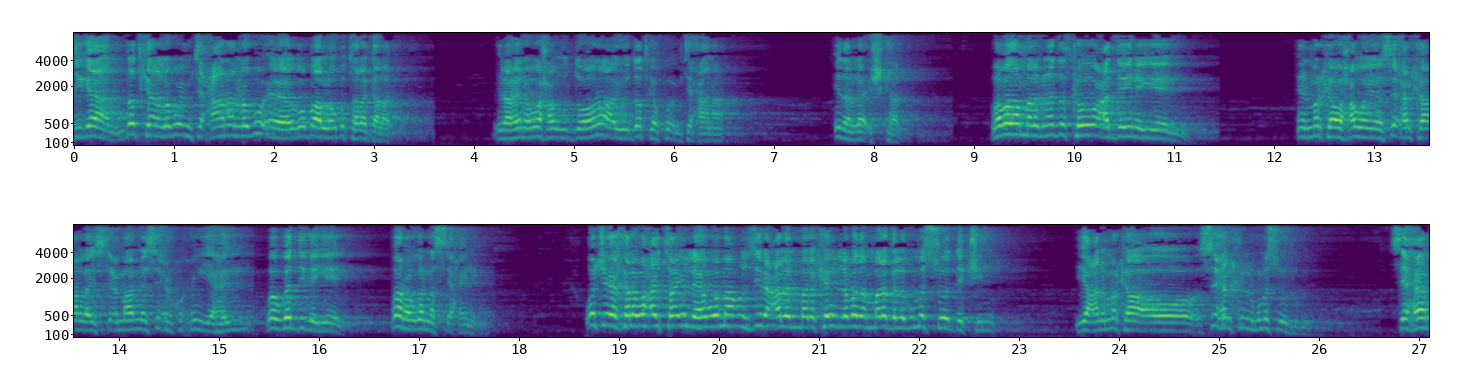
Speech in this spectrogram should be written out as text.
digaan. Dadkana lagu imtixaano lagu eego baa loogu talagalay. Ilaahayna waxa uu doono ayuu dadka ku imtixaanaa. Idan laa ishkaal labada malagna dadka waa u caddaynayeen in marka waxa weeye sixirka aan la isticmaalina sixirku xun yahay waa uga digayeen waana uga naseexaynayeen wejiga kale waxay tahay in laha wamaa unzila cala almalakayn labada malag laguma soo dejin. Yacni markaa oo sixirkii laguma soo rogin. Sixir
